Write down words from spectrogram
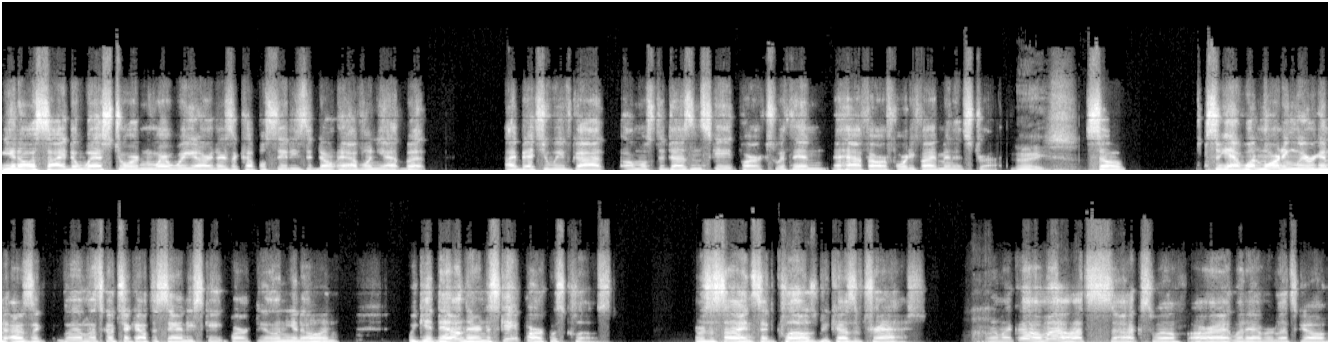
You know, aside to West Jordan where we are, there's a couple cities that don't have one yet, but I bet you we've got almost a dozen skate parks within a half hour, 45 minutes drive. Nice. So so yeah, one morning we were gonna I was like, well, let's go check out the Sandy skate park, Dylan, you know, and we get down there and the skate park was closed. There was a sign said closed because of trash. I'm like, oh wow, that sucks. Well, all right, whatever, let's go.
